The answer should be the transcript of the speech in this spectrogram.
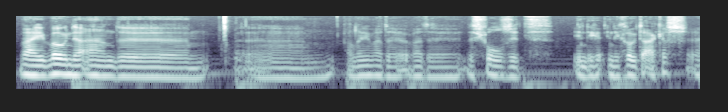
Wij woonden aan de, eh, alleen waar, de, waar de, de school zit, in de, in de grote akkers. eh,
